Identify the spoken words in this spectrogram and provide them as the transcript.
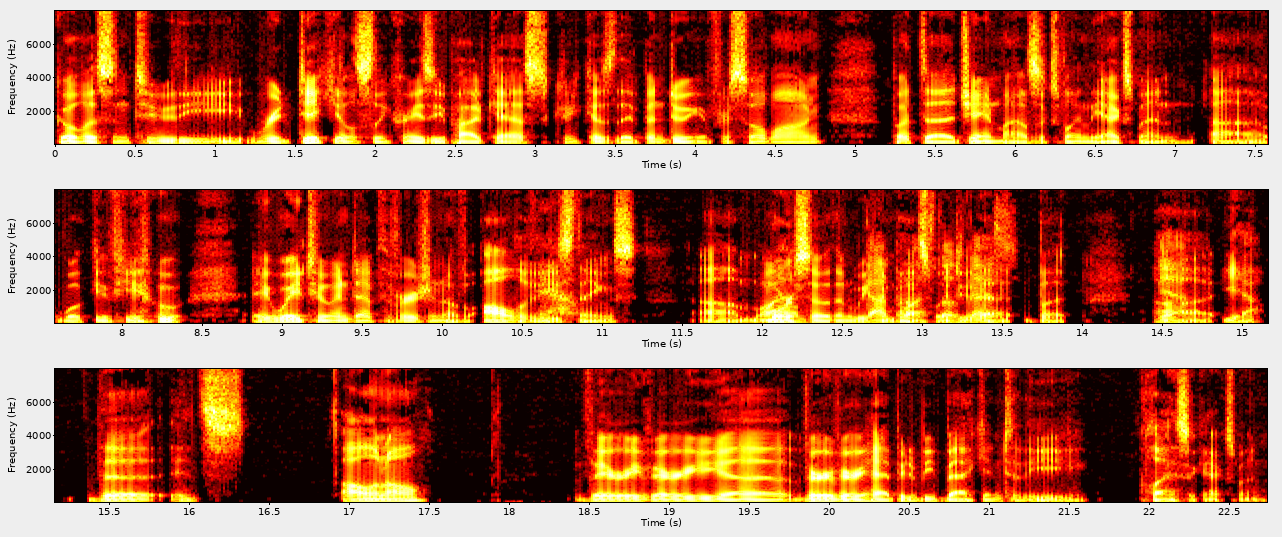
go listen to the ridiculously crazy podcast because they've been doing it for so long. But uh, Jay and Miles explain the X Men uh, will give you a way too in depth version of all of these things, um, more so than we God can possibly do guys. that. But Yeah. uh, yeah, the it's all in all very, very, uh, very, very happy to be back into the classic X Men.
